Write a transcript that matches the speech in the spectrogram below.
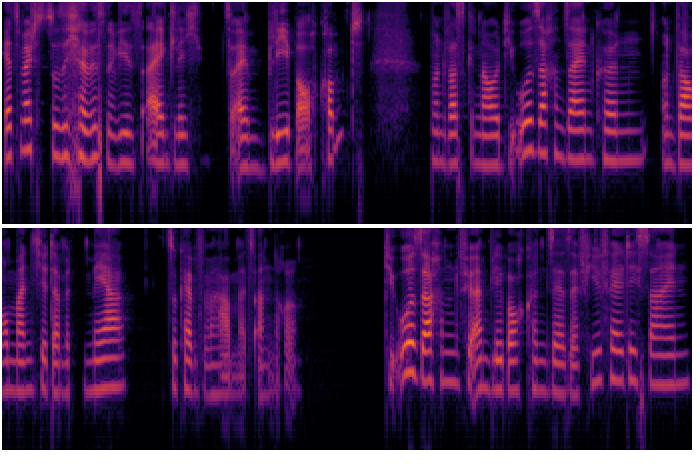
Jetzt möchtest du sicher wissen, wie es eigentlich zu einem Blähbauch kommt und was genau die Ursachen sein können und warum manche damit mehr zu kämpfen haben als andere. Die Ursachen für einen Blähbauch können sehr, sehr vielfältig sein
